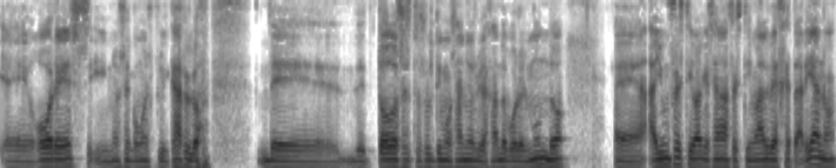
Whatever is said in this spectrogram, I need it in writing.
eh, gores, y no sé cómo explicarlo, de, todos estos últimos años viajando por el mundo. Eh, hay un festival que se llama Festival Vegetariano,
